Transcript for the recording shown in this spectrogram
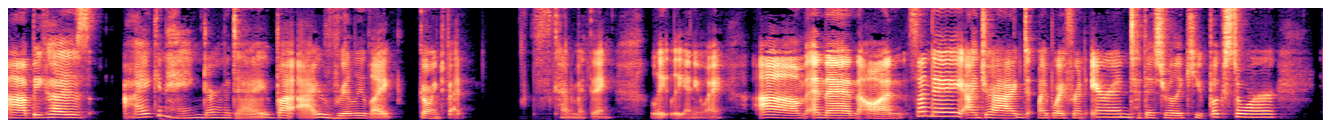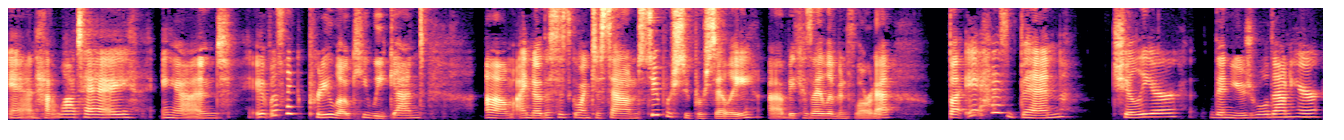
uh, because I can hang during the day, but I really like going to bed. It's kind of my thing lately, anyway. Um, and then on Sunday, I dragged my boyfriend Aaron to this really cute bookstore and had a latte, and it was like pretty low key weekend. Um, I know this is going to sound super, super silly uh, because I live in Florida, but it has been chillier than usual down here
